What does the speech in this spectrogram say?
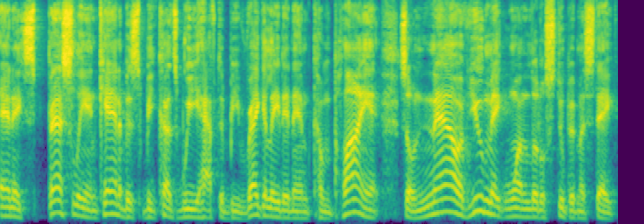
and especially in cannabis because we have to be regulated and compliant. So now, if you make one little stupid mistake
